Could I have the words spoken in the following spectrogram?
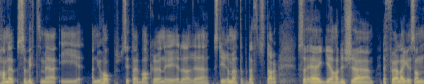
han er så vidt med i A New Hope. Sitter i bakgrunnen i det der eh, styremøtet på Death Star. Så jeg hadde ikke Det føler jeg er sånn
